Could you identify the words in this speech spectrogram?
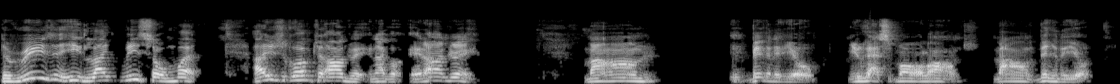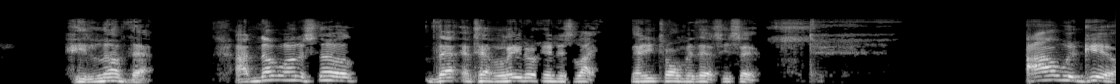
The reason he liked me so much, I used to go up to Andre and I go, Hey, Andre, my arm is bigger than yours. You got small arms. My arm's bigger than yours. He loved that. I never understood that until later in his life. And he told me this. He said, I would give.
